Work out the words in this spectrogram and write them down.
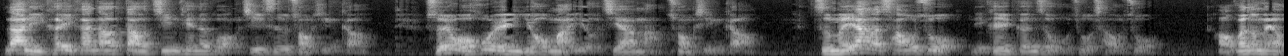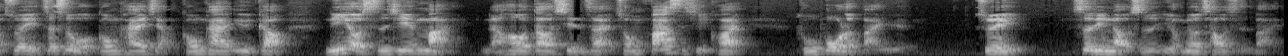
那你可以看到到今天的广基是不是创新高？所以我会员有买有加码创新高，怎么样的操作？你可以跟着我做操作。好，观众朋友，所以这是我公开讲、公开预告，你有时间买，然后到现在从八十几块突破了百元。所以志霖老师有没有超直白？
